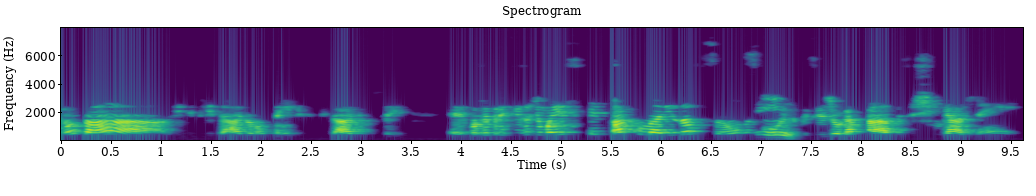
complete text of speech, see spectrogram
não dá visibilidade, ou não tem visibilidade, não sei. É, você precisa de uma espetacularização da Sim. coisa, precisa jogar prato, precisa xingar a gente.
